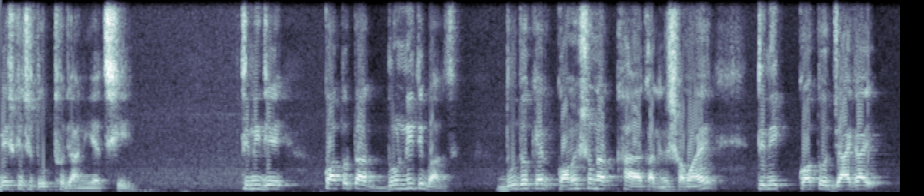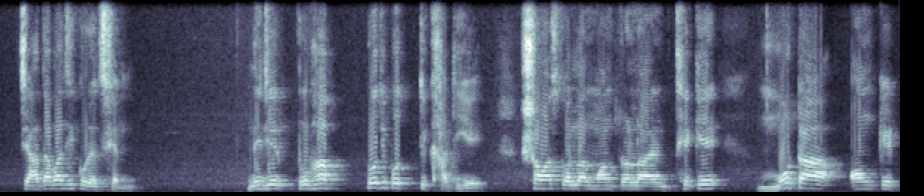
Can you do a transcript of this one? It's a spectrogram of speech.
বেশ কিছু তথ্য জানিয়েছি। তিনি যে কতটা দুর্নীতিবাজ? দুদকের কমিশনার থাকাকালীন সময়ে তিনি কত জায়গায় চাঁদাবাজি করেছেন? নিজের প্রভাব প্রতিপত্তি খাটিয়ে সমাজ কল্যাণ মন্ত্রণালয় থেকে মোটা অঙ্কের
